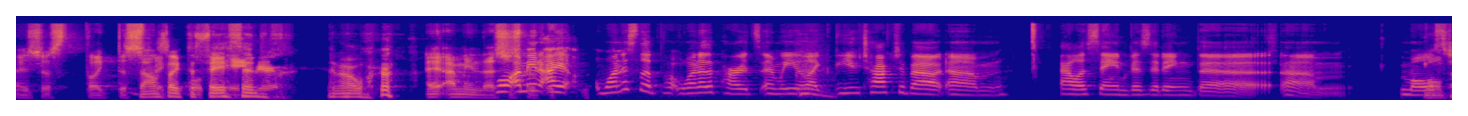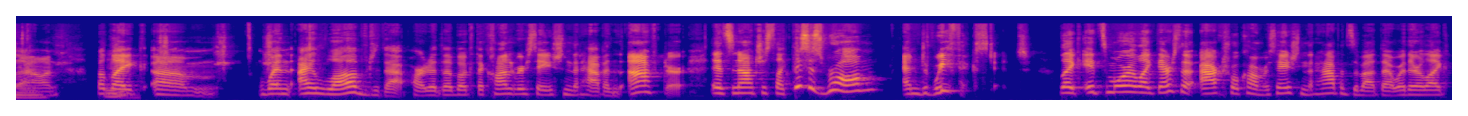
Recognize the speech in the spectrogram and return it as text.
it's just like Sounds like the faith in, behavior. in our world. I, I mean, that's well, I mean, I one is the one of the parts, and we like you talked about um Alysanne visiting the um Mole's Town. town, but Mhm. like um when I loved that part of the book, the conversation that happens after, it's not just like this is wrong and we fixed it. Like it's more like there's an actual conversation that happens about that where they're like,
